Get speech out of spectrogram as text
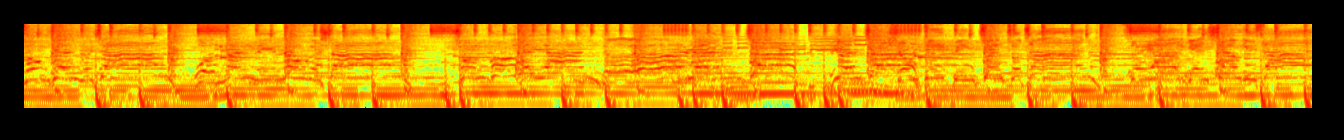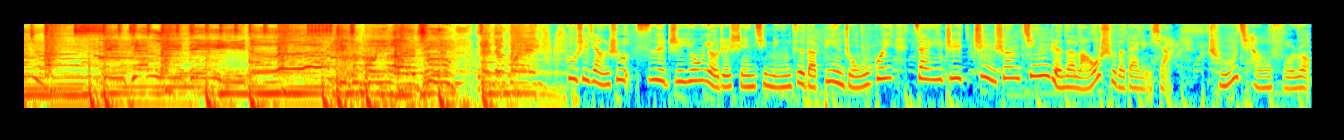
虫变队长，讲述四只拥有着神奇名字的变种乌龟，在一只智商惊人的老鼠的带领下，锄强扶弱，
